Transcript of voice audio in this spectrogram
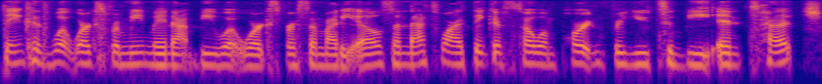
thing because what works for me may not be what works for somebody else. And that's why I think it's so important for you to be in touch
